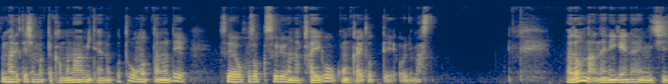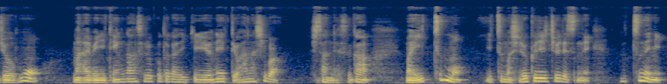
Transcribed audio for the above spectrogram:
生まれてしまったかもな、みたいなことを思ったので、それを補足するような回を今回とっております。まあ、どんな何気ない日常も学びに転換することができるよねっていう話はしたんですが、まあ、いつも、いつも四六時中ですね、常に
